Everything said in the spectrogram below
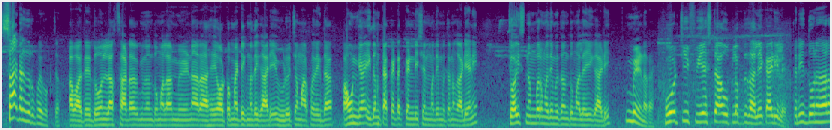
साठ हजार रुपये फक्त. हा बात आहे. दोन लाख साठ हजार मिळून तुम्हाला मिळणार आहे. ऑटोमॅटिकमध्ये गाडी आहे. व्हिडिओच्या मार्फत एकदा पाहून घ्या. एकदम टकाटक कंडिशनमध्ये मित्रांनो गाडी आणि चॉईस नंबरमध्ये मित्रांनो तुम्हाला ही गाडी मिळणार आहे. फोर्डची फिएस्टा उपलब्ध झाली आहे काय डील आहे तरी दोन हजार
